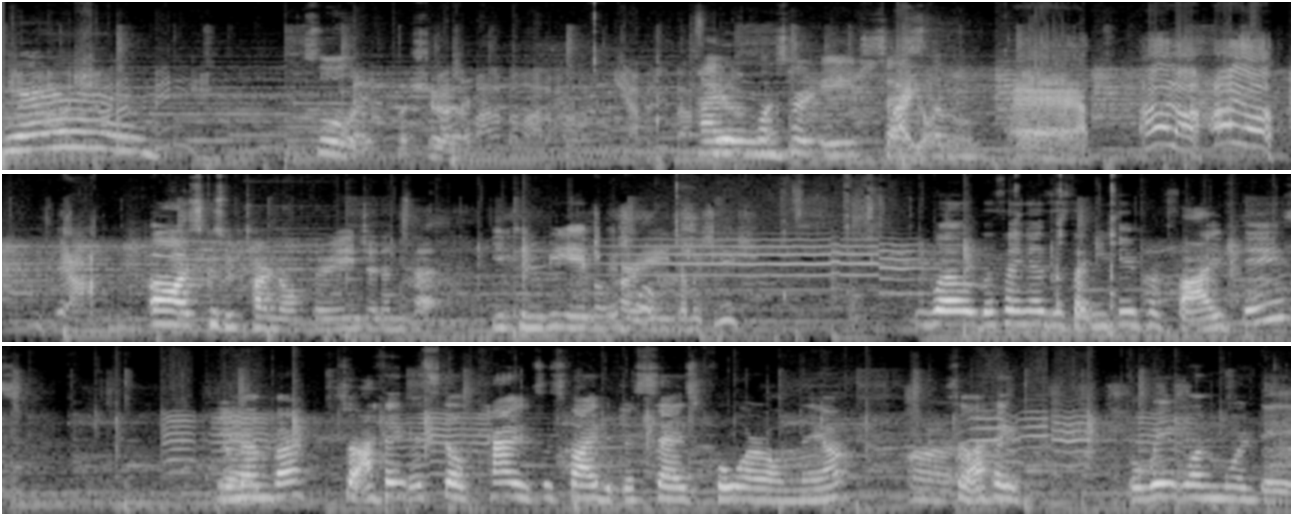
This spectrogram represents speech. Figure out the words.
Yeah. slowly but surely. How, what's her age system? Oh, it's because we've turned off their aging, isn't it? You can re-able her age. Well, the thing is, is that you gave her five days. Yeah. Remember? So I think it still counts as five. It just says four on there. Alright. So I think we'll wait one more day.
